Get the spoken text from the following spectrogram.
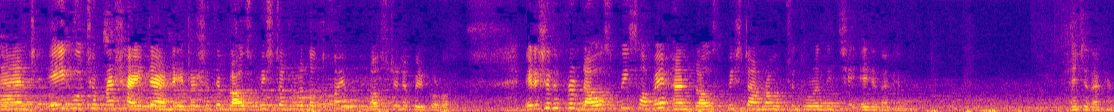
অ্যান্ড এই হচ্ছে আপনার শাড়িটা অ্যান্ড এটার সাথে ব্লাউজ পিসটা ধরে দত্ত ফাইম ব্লাউজটা এটা বের করব এটার সাথে আপনার ব্লাউজ পিস হবে অ্যান্ড ব্লাউজ পিসটা আমরা হচ্ছে ধরে দিচ্ছি। এই যে দেখেন। এই যে দেখেন।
